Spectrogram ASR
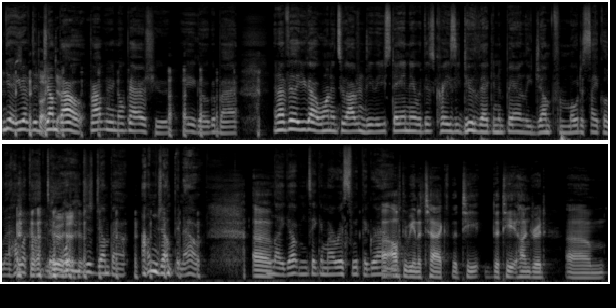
Yeah, you have to Fuck jump out. Probably no parachute. There you go. Goodbye. And I feel like you got one or two options. Either you stay in there with this crazy dude that can apparently jump from motorcycle to helicopter, or you just jump out. I'm jumping out. Uh, I'm like, yep, I'm taking my risks with the ground. uh, after being attacked, the T the T eight hundred um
